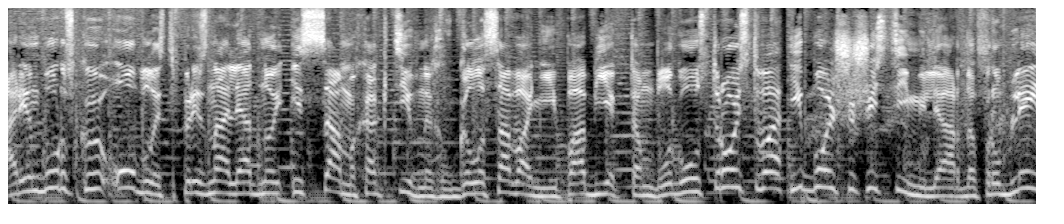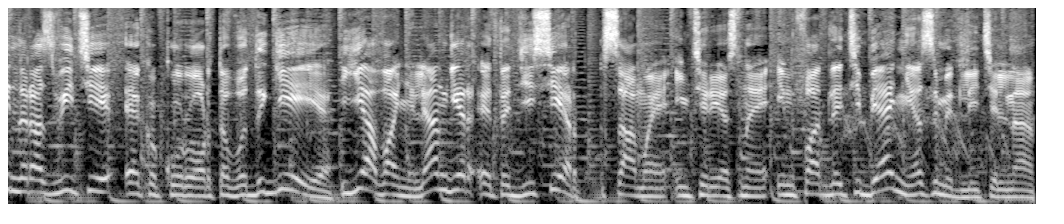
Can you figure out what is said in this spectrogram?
Оренбургскую область признали одной из самых активных в голосовании по объектам благоустройства и больше 6 миллиардов рублей на развитие экокурорта в Адыгее. Я, Ваня Лянгер, это десерт. Самая интересная инфа для тебя незамедлительно.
